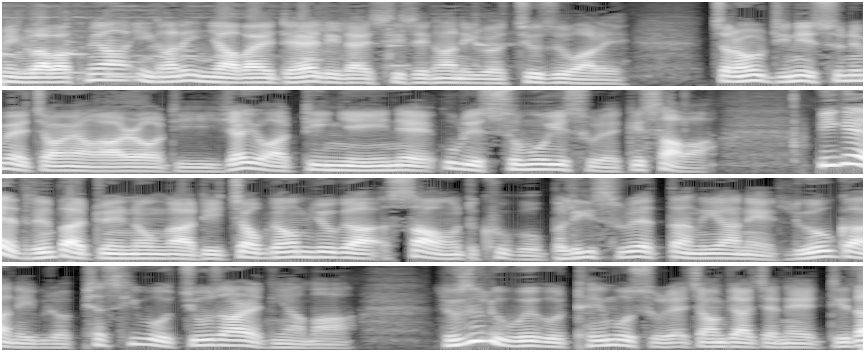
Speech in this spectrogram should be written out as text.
မင်္ဂလာပါခင်ဗျာအင်္ဂါနေ့ညပိုင်းဒဲလီလိုက်စီစဉ်ကနေပြီးတော့ကြိုးဆိုပါရစေကျွန်တော်တို့ဒီနေ့ဆွေးနွေးမယ့်အကြောင်းအရာကတော့ဒီရက်ရွာတည်ငြိမ်ရေးနဲ့ဥပဒေစိုးမိုးရေးဆိုတဲ့ကိစ္စပါပြီးခဲ့တဲ့သတင်းပတ်တွင်တုန်းကဒီကြောက်တောင်းမျိုးကအဆောက်အုံတစ်ခုကိုဗလီဆိုတဲ့တန်တရားနဲ့လူအုပ်ကနေပြီးတော့ဖျက်ဆီးဖို့ကြိုးစားတဲ့နေရာမှာလူစုလူဝေးကိုထိမ့်ဖို့ဆိုတဲ့အကြောင်းပြချက်နဲ့ဒေသ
